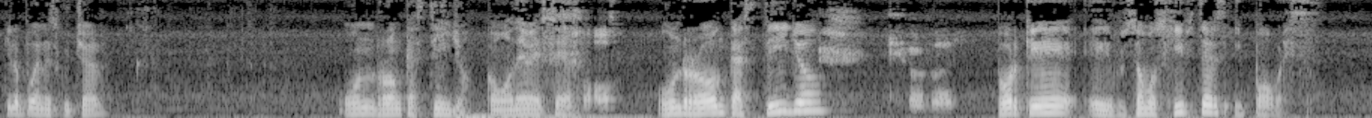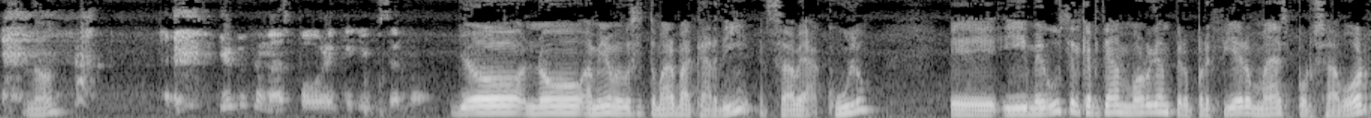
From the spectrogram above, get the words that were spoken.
Aquí lo pueden escuchar. Un ron castillo, como debe ser. Un ron castillo. Porque eh, somos hipsters y pobres. ¿No? Yo creo que más pobre que hipster, ¿no? Yo no, a mí no me gusta tomar Bacardi, sabe a culo. Eh, y me gusta el Capitán Morgan, pero prefiero más por sabor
